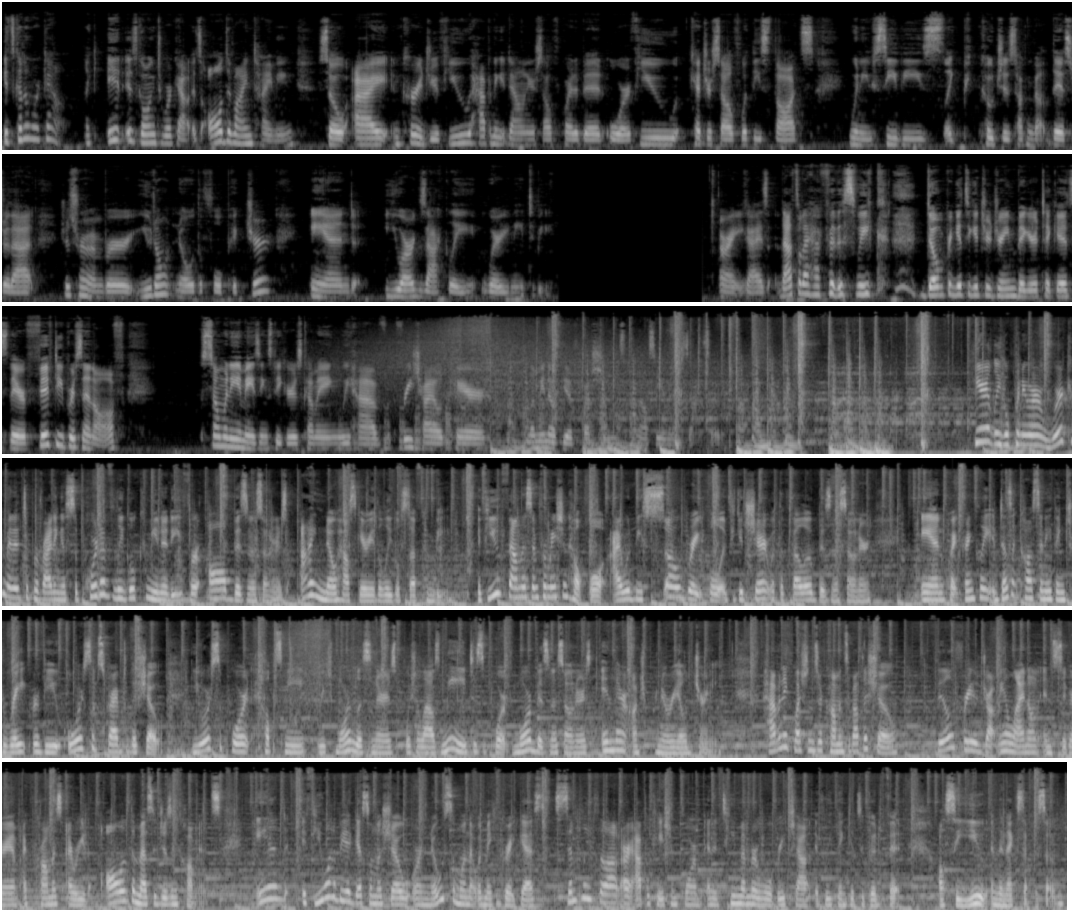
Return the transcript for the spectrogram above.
it's going to work out. Like it is going to work out. It's all divine timing. So I encourage you if you happen to get down on yourself quite a bit or if you catch yourself with these thoughts when you see these like coaches talking about this or that, just remember you don't know the full picture and you are exactly where you need to be. All right, you guys, that's what I have for this week. Don't forget to get your Dream Bigger tickets. They're 50% off so many amazing speakers coming. We have free childcare. Let me know if you have questions, and I'll see you in the next episode. Here at Legalpreneur, we're committed to providing a supportive legal community for all business owners. I know how scary the legal stuff can be. If you found this information helpful, I would be so grateful if you could share it with a fellow business owner. And quite frankly, it doesn't cost anything to rate, review, or subscribe to the show. Your support helps me reach more listeners, which allows me to support more business owners in their entrepreneurial journey. Have any questions or comments about the show? Feel free to drop me a line on Instagram. I promise I read all of the messages and comments. And if you want to be a guest on the show or know someone that would make a great guest, simply fill out our application form and a team member will reach out if we think it's a good fit. I'll see you in the next episode.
